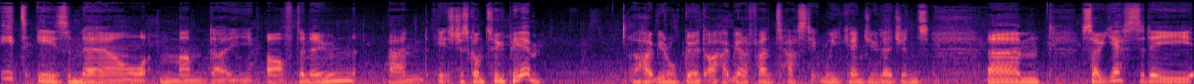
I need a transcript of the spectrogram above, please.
It is now Monday afternoon, and it's just gone 2 pm. I hope you're all good. I hope you had a fantastic weekend, you legends. Um, so, yesterday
